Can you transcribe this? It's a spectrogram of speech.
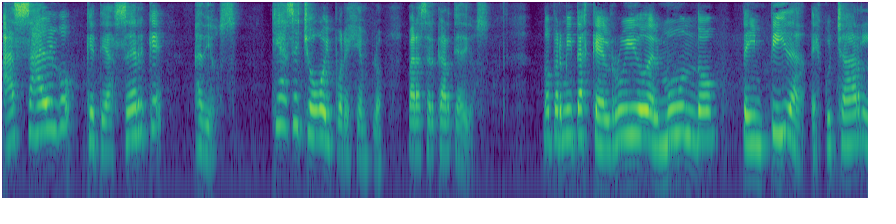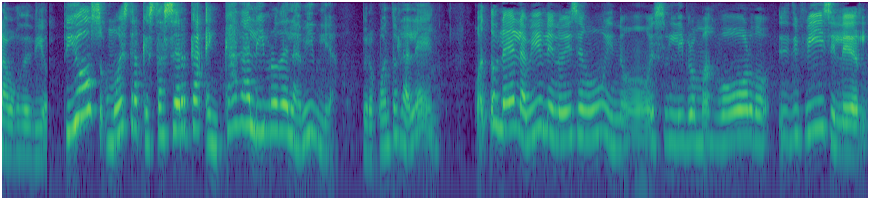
haz algo que te acerque a Dios. ¿Qué has hecho hoy, por ejemplo, para acercarte a Dios? No permitas que el ruido del mundo te impida escuchar la voz de Dios. Dios muestra que está cerca en cada libro de la Biblia, pero ¿cuántos la leen? ¿Cuántos leen la Biblia y no dicen, uy, no, es un libro más gordo, es difícil leer?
